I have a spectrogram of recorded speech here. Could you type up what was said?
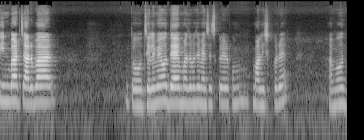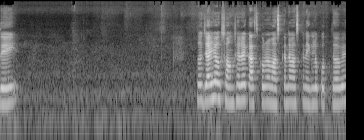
তিনবার, চারবার তো ছেলে মেয়েও দেয় মাঝে মাঝে মেসেজ করে এরকম মালিশ করে, আমিও দেই। তো যাই হোক সংসারের কাজকর্মের মাঝখানে মাঝখানে এগুলো করতে হবে।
